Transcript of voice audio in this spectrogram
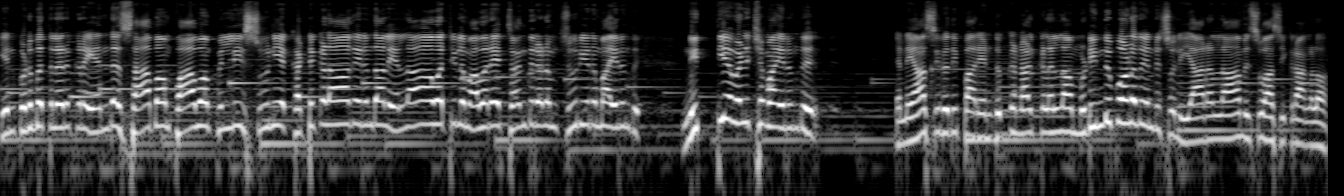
என் குடும்பத்தில் இருக்கிற எந்த சாபம் பாவம் பில்லி சூனிய கட்டுக்களாக இருந்தால் எல்லாவற்றிலும் அவரே சந்திரனும் சூரியனுமாய் இருந்து நித்திய வெளிச்சமாய் இருந்து என்னை ஆசீர்வதிப்பார். என் துக்க நாட்கள் எல்லாம் முடிந்து போனது என்று சொல்லி யாரெல்லாம் விசுவாசிக்கிறாங்களோ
